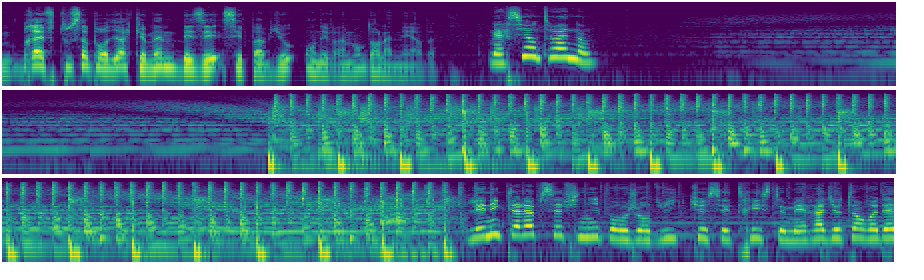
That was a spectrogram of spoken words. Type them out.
bref, tout ça pour dire que même baiser, c'est pas bio, on est vraiment dans la merde. Merci Antoine. Les c'est fini pour aujourd'hui. Que c'est triste, mais Radio Temps Rodez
